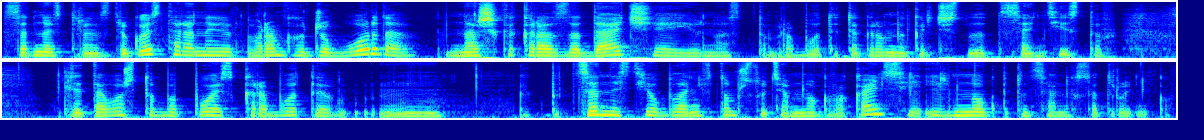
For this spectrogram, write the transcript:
С одной стороны. С другой стороны, в рамках джобборда наша как раз задача, и у нас там работает огромное количество дата-сайентистов, для того, чтобы поиск работы как бы ценность его была не в том, что у тебя много вакансий или много потенциальных сотрудников,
